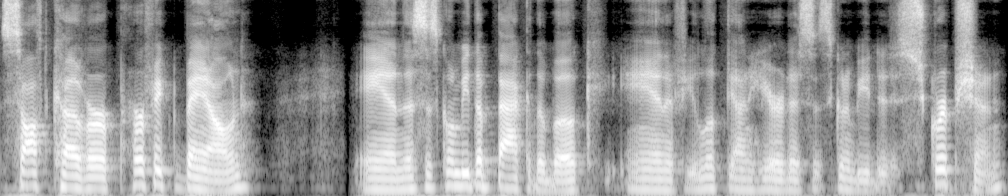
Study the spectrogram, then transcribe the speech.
soft cover, perfect bound. And this is going to be the back of the book. And if you look down here, this is going to be the description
